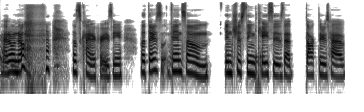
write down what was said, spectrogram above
m- I don't know. That's kind of crazy. But there's been some interesting cases that doctors have.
